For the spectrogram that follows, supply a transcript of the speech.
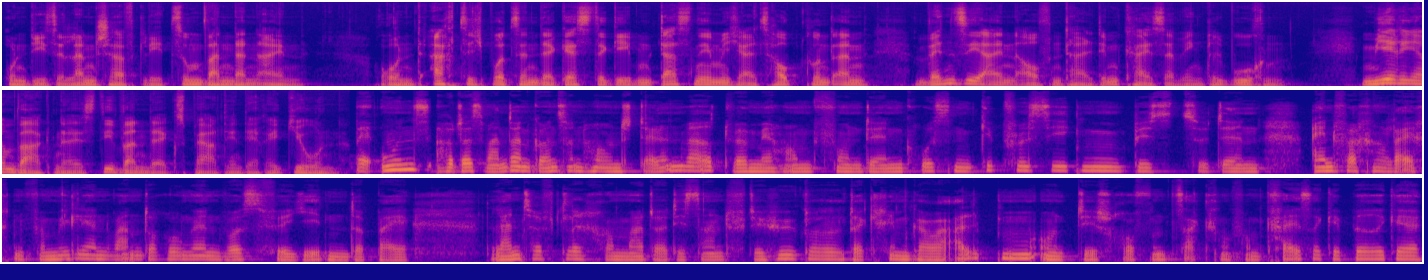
Und diese Landschaft lädt zum Wandern ein. Rund 80 Prozent der Gäste geben das nämlich als Hauptgrund an, wenn sie einen Aufenthalt im Kaiserwinkel buchen. Miriam Wagner ist die Wanderexpertin der Region. Bei uns hat das Wandern ganz einen hohen Stellenwert, weil wir haben von den großen Gipfelsiegen bis zu den einfachen, leichten Familienwanderungen was für jeden dabei. Landschaftlich haben wir da die sanfte Hügel der Chiemgauer Alpen und die schroffen Zacken vom Kaisergebirge.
